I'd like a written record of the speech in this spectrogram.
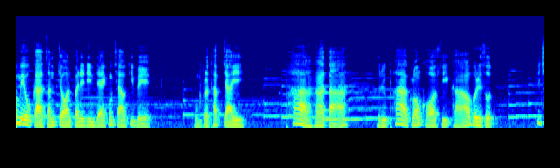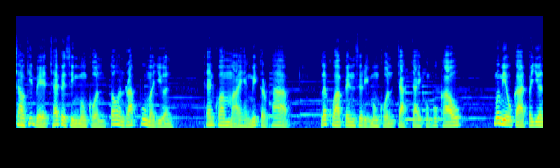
มื่อมีโอกาสสัญจรไปในดินแดนของชาวทิเบต ผมประทับใจ ผ้าฮาตา หรือผ้าคล้องคอสีขาวบริสุทธิ์ ที่ชาวทิเบตใช้เป็นสิ่งมงคลต้อนรับผู้มาเยือน แทนความหมายแห่งมิตรภาพ และความเป็นสิริมงคลจากใจของพวกเขา เมื่อมีโอกาสไปเยือน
